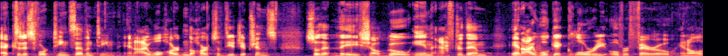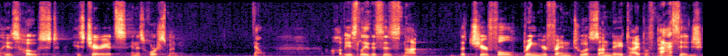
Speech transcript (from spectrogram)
Exodus 14, 17. And I will harden the hearts of the Egyptians, so that they shall go in after them, and I will get glory over Pharaoh and all his host, his chariots, and his horsemen. Now, Obviously, this is not the cheerful, bring your friend to a Sunday type of passage.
